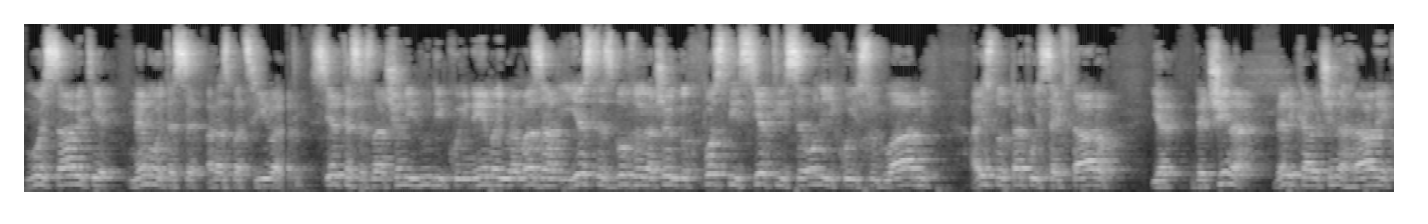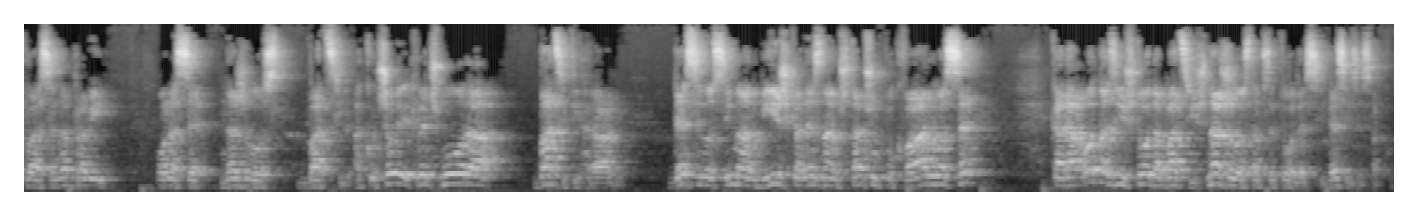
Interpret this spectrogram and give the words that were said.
moj savjet je nemojte se razbacivati. Sjetite se znači oni ljudi koji nemaju Ramazan i jeste zbog toga čovjek dok posti sjeti se oni koji su gladni, a isto tako i sa iftarom, jer većina, velika većina hrane koja se napravi, ona se, nažalost, baci. Ako čovjek već mora baciti hranu, desilo se imam viška, ne znam šta ću, pokvarilo se, kada odlaziš to da baciš, nažalost, ako se to desi, desi se svako.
